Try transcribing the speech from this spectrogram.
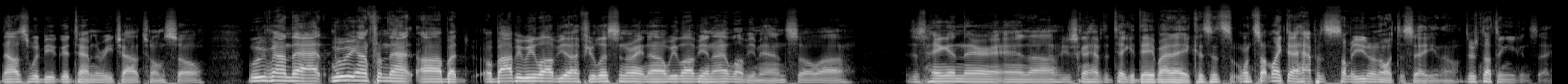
now this would be a good time to reach out to him. So, moving on that, moving on from that, uh, but uh, Bobby, we love you. If you're listening right now, we love you, and I love you, man. So. Uh, just hang in there, and uh, you're just gonna have to take it day by day because it's when something like that happens to somebody, you don't know what to say. You know, there's nothing you can say.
